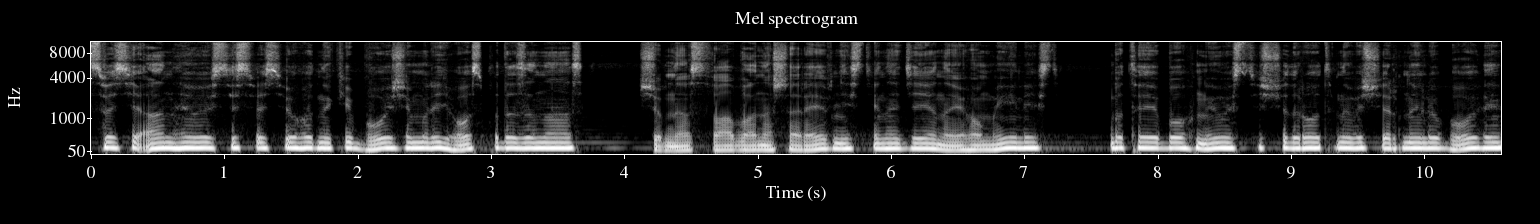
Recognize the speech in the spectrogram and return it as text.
Святі ангели, всі святі угодники Божі, моліть Господа за нас, щоб не ослабла наша ревність і надія на Його милість, бо ти є Бог милості, щедроти невичерпної любові,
